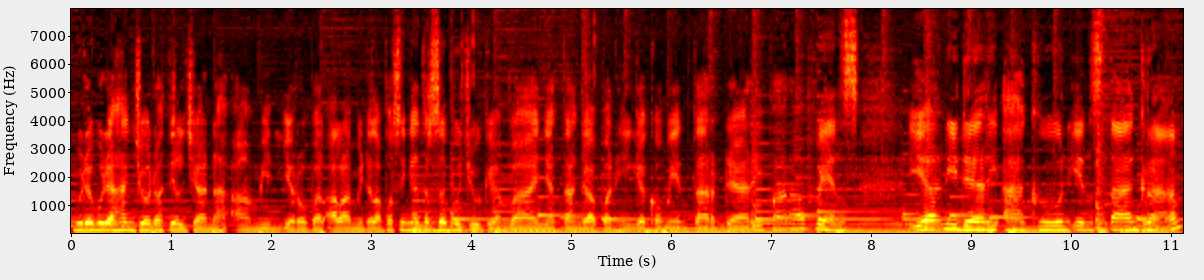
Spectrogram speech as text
Mudah-mudahan jodoh tiljana, amin, ya robbal alamin. Dalam postingan tersebut juga banyak tanggapan hingga komentar dari para fans Yakni dari akun Instagram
